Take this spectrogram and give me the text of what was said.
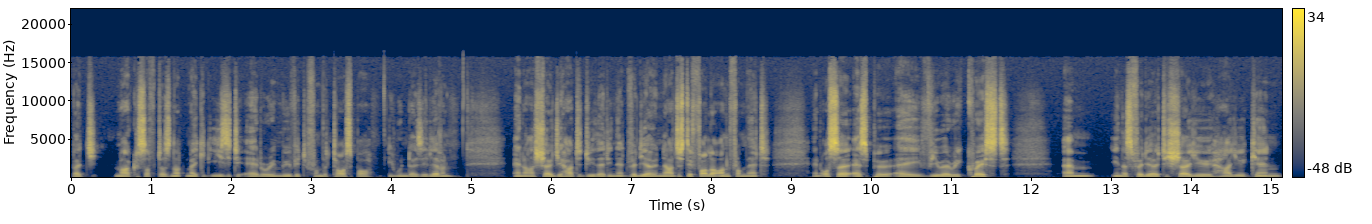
but Microsoft does not make it easy to add or remove it from the taskbar in Windows 11. And I showed you how to do that in that video. Now, just to follow on from that, and also as per a viewer request, um, in this video to show you how you can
